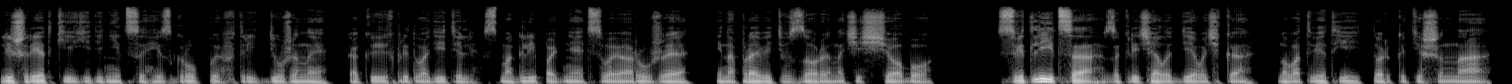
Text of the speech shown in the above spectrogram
Лишь редкие единицы из группы в три дюжины, как и их предводитель, смогли поднять свое оружие и направить взоры на чищобу. «Светлица!» — закричала девочка, но в ответ ей только тишина.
